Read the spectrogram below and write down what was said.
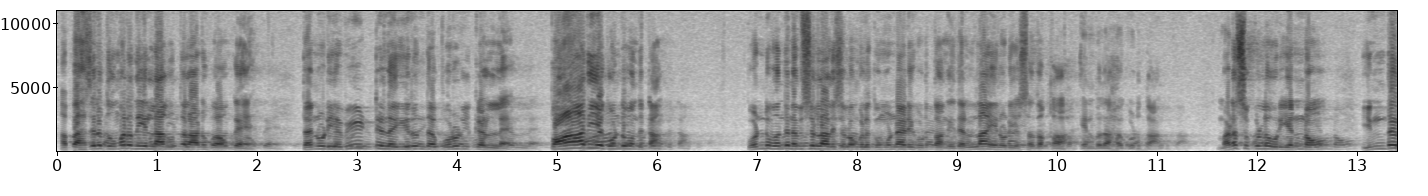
அப்ப ஹசரத் உமரது இல்லாகுத்தலானு அவங்க தன்னுடைய வீட்டுல இருந்த பொருட்கள்ல பாதியை கொண்டு வந்துட்டாங்க. கொண்டு வந்து நபிசுல்லா அலி உங்களுக்கு முன்னாடி கொடுத்தாங்க. இதெல்லாம் என்னுடைய சதக்கா என்பதாக கொடுத்தாங்க. மனசுக்குள்ள ஒரு எண்ணம் இந்த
